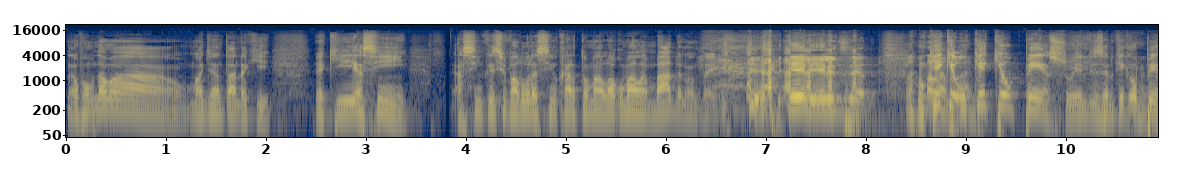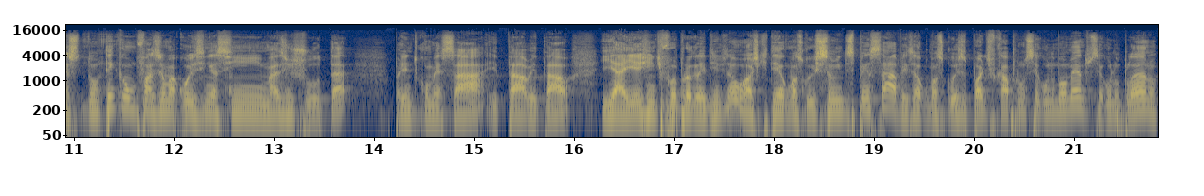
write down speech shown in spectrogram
Não, vamos dar uma, uma adiantada aqui. É que, assim, assim, com esse valor, assim, o cara tomar logo uma lambada, não tem. ele, ele dizendo. O que que, o que que eu penso? Ele dizendo, o que que eu penso? Não tem como fazer uma coisinha assim mais enxuta pra gente começar e tal e tal. E aí a gente foi progredindo. Não, acho que tem algumas coisas que são indispensáveis, algumas coisas pode ficar para um segundo momento, segundo plano.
